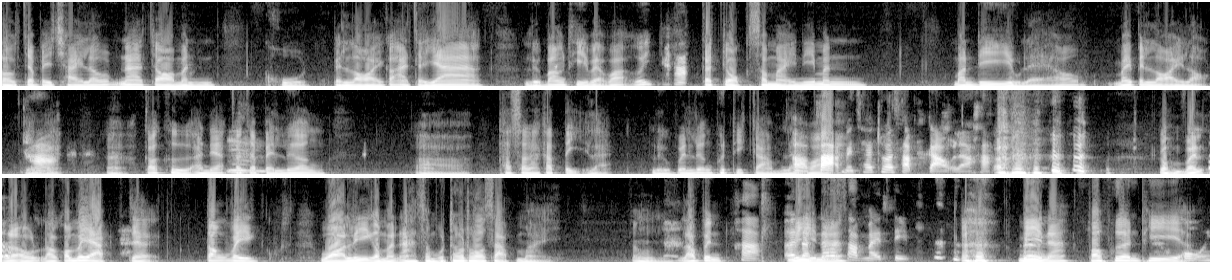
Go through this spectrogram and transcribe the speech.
เราจะไปใช้แล้วหน้าจอมันขูดเป็นรอยก็อาจจะยาก หรือบางทีแบบว่า เอ้ยค่ะกระจกสมัยนี้มันมันดีอยู่แล้ว ไม่เป็นรอยหรอกอย่างเงี้ยอะก็คืออันเนี้ยก็จะเป็นเรื่องอาทัศนคติแหละ หรือเป็นเรื่องพฤติกรรมแล้อ๋อวว่าปากไม่ใช่โทรศัพท์เก่าแล้วค่ะก็ไม่เราเราก็ไม่อยากจะต้องไปวอรี่กับมันอะสมมติโทรศัพท์ใหม่อืม แล้วเป็นค่ะเออมีแต่โทนะรศัพท์ใหม่ติด มีนะ เพราะเพื่อนพี่อะโอ้ย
